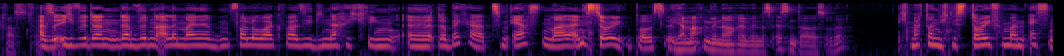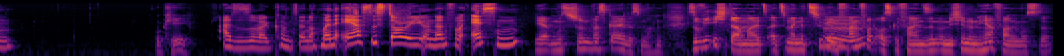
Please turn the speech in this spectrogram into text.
Krass. okay. Also ich würde dann, dann würden alle meine Follower quasi die Nachricht kriegen, äh, Rebecca zum ersten Mal eine Story gepostet. Ja, machen wir nachher, wenn das Essen da ist, oder? Ich mache doch nicht eine Story von meinem Essen. Okay. Also soweit kommt's ja noch. Meine erste Story und dann vom Essen. Ja, muss schon was Geiles machen. So wie ich damals, als meine Züge Mhm. in Frankfurt ausgefallen sind und ich hin und her fahren musste.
